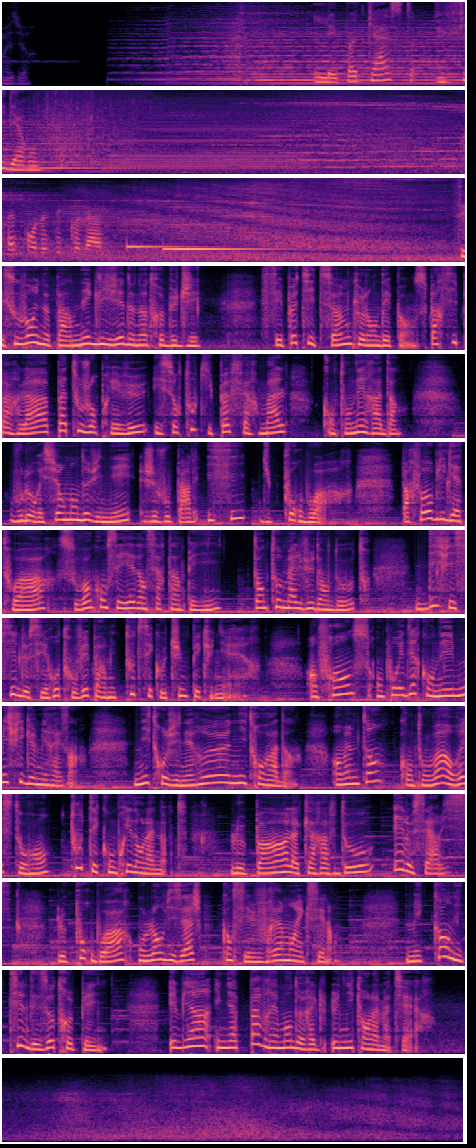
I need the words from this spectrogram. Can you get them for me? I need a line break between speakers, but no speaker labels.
mesure.
Les podcasts du Figaro.
Prêt pour le décollage.
C'est souvent une part négligée de notre budget. Ces petites sommes que l'on dépense par-ci par-là, pas toujours prévues et surtout qui peuvent faire mal quand on est radin. Vous l'aurez sûrement deviné, je vous parle ici du pourboire. Parfois obligatoire, souvent conseillé dans certains pays, tantôt mal vu dans d'autres, difficile de s'y retrouver parmi toutes ces coutumes pécuniaires. En France, on pourrait dire qu'on est mi-figue mi-raisin, ni trop généreux, ni trop radin. En même temps, quand on va au restaurant, tout est compris dans la note. Le pain, la carafe d'eau et le service. Le pourboire, on l'envisage quand c'est vraiment excellent. Mais qu'en est-il des autres pays? Eh bien, il n'y a pas vraiment de règle unique en la matière.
